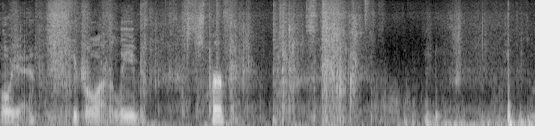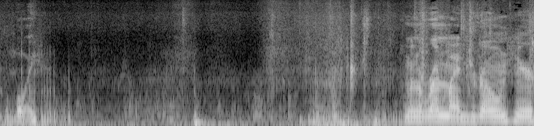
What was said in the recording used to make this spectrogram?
Oh yeah, people are leaving. It's perfect. Oh boy. I'm gonna run my drone here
